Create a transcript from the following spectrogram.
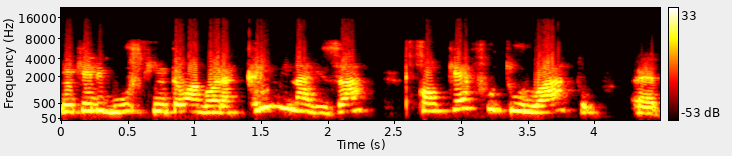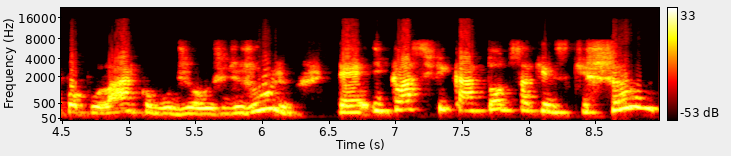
em que ele busca, então, agora criminalizar qualquer futuro ato é, popular, como o de 11 de julho, é, e classificar todos aqueles que chamam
